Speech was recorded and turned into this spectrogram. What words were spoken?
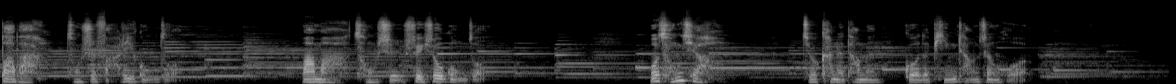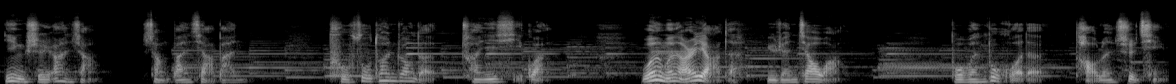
爸爸从事法律工作，妈妈从事税收工作。我从小就看着他们过的平常生活，应时按上，上班下班，朴素端庄的穿衣习惯，温文尔雅的与人交往，不温不火的讨论事情。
